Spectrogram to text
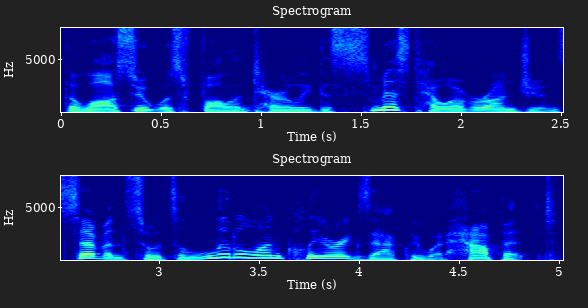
The lawsuit was voluntarily dismissed, however, on June 7th, so it's a little unclear exactly what happened.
